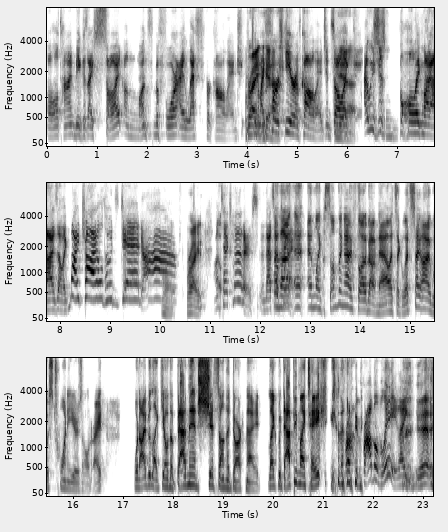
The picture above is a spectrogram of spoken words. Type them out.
all time because I saw it a month before I left for college. You know, Right, my yeah. first year of college. And so Yeah. like I was just bawling my eyes out like my childhood's dead. Ah! Right. Context matters. And that's and, okay. I, and, and like something I've thought about now, it's like, let's say I was 20 years old, right? Would I be like, yo, the Batman shits on the Dark Knight? Like, would that be my take? You know I mean? Probably. Like Yeah.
